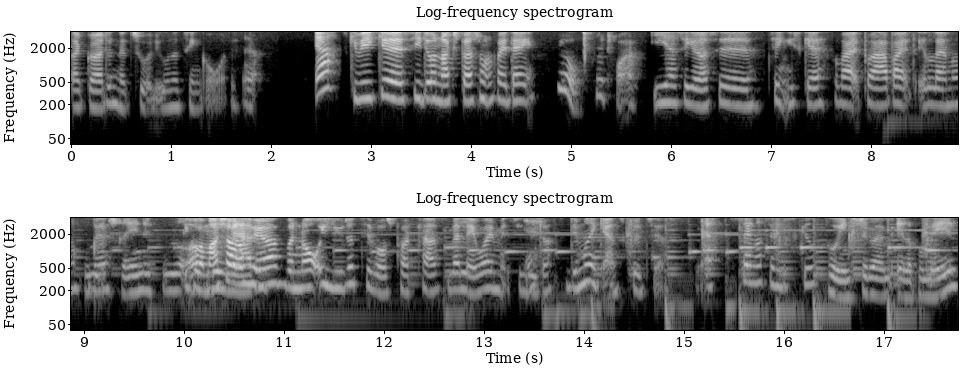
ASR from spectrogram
der gør det naturligt, uden at tænke over det. Ja. Ja, skal vi ikke uh, sige, at det var nok spørgsmål for i dag? Jo, det tror jeg. I har sikkert også øh, ting, I skal på vej på arbejde eller andet Ude med. træne, ude Det kunne være meget sjovt at høre, hvornår I lytter til vores podcast. Hvad laver I, mens I Ja. lytter? Så det må I gerne skrive til os. Ja. Send os en besked. På Instagram, eller på mail,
